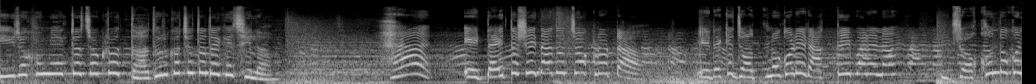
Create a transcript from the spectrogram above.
এইরকমই একটা চক্র দাদুর কাছে তো দেখেছিলাম। হ্যাঁ এটাই তো সেই দাদুর চক্রটা। এটাকে যত্ন করে রাখতেই পারে না। যখন তখন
